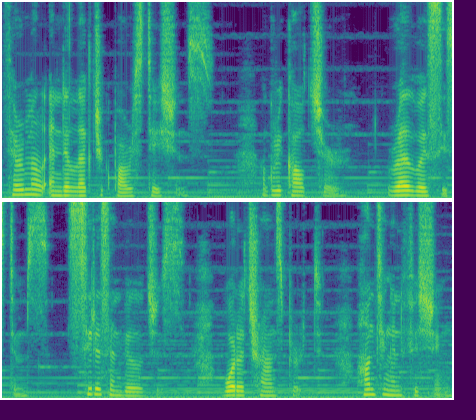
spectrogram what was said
thermal and electric power stations, agriculture, railway systems, cities and villages, water transport, hunting and fishing,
